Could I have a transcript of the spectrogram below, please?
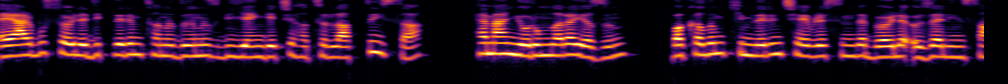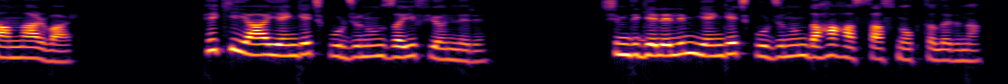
Eğer bu söylediklerim tanıdığınız bir yengeçi hatırlattıysa, hemen yorumlara yazın, bakalım kimlerin çevresinde böyle özel insanlar var. Peki ya Yengeç burcunun zayıf yönleri? Şimdi gelelim Yengeç burcunun daha hassas noktalarına.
